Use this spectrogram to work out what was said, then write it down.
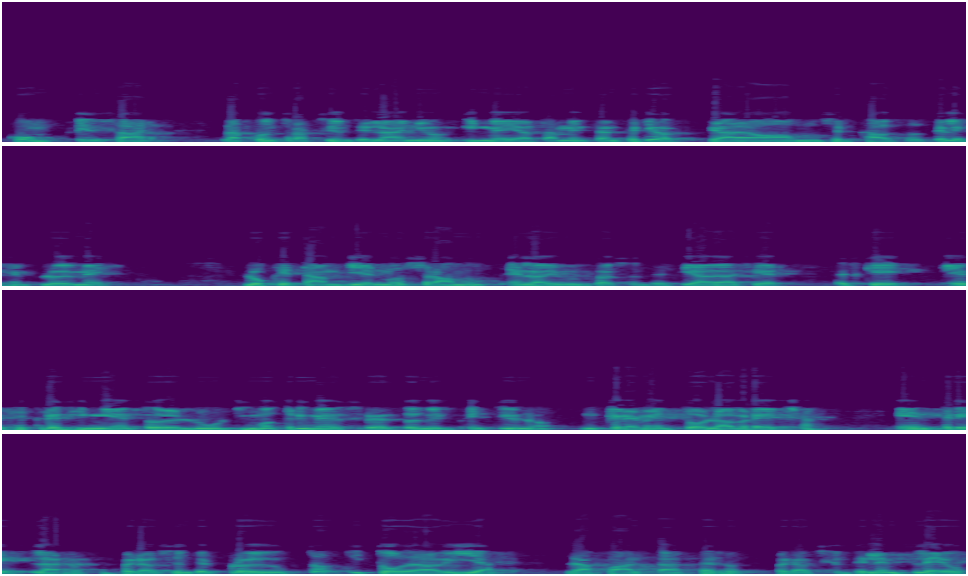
compensar la contracción del año inmediatamente anterior. Ya dábamos el caso del ejemplo de México. Lo que también mostramos en la divulgación del día de ayer es que ese crecimiento del último trimestre del 2021 incrementó la brecha entre la recuperación del producto y todavía la falta de recuperación del empleo,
